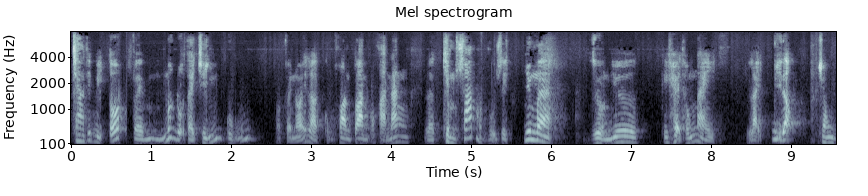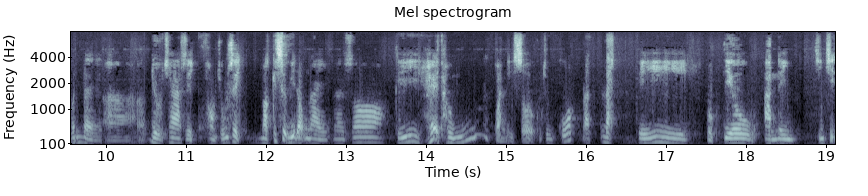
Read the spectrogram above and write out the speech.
trang thiết bị tốt về mức độ tài chính cũng phải nói là cũng hoàn toàn có khả năng là kiểm soát một vụ dịch. Nhưng mà dường như cái hệ thống này lại bị động trong vấn đề à, điều tra dịch, phòng chống dịch. Mà cái sự bị động này là do cái hệ thống quản lý xã hội của Trung Quốc đã đặt cái mục tiêu an ninh chính trị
